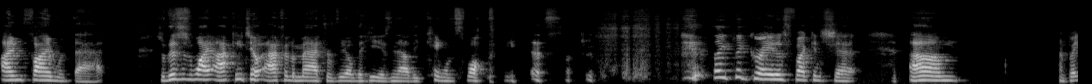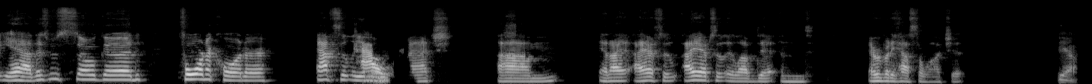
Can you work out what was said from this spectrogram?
"I'm fine with that." So this is why Akito, after the match, revealed that he is now the king of small penis. like the greatest fucking shit. Um, but yeah, this was so good. Four and a quarter, absolutely amazing match. Um, and I, I absolutely, I absolutely loved it, and everybody has to watch it. Yeah,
